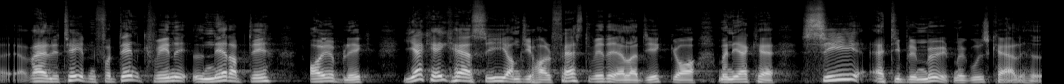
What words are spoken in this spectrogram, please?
øh, realiteten for den kvinde netop det øjeblik. Jeg kan ikke her sige, om de holdt fast ved det, eller de ikke gjorde, men jeg kan sige, at de blev mødt med Guds kærlighed.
